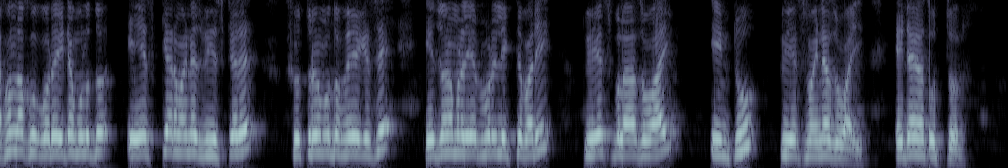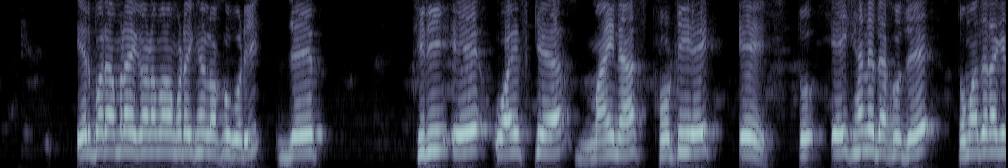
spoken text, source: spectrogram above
এখন লক্ষ্য করো, এটা মূলত এ স্কোয়ার মাইনাস বি স্কোয়ারের সূত্রের মতো হয়ে গেছে। এর জন্য আমরা এরপরে লিখতে পারি two x plus y into two x minus y এটাই হচ্ছে উত্তর। এরপরে আমরা এগারো নম্বর অঙ্কটা এখানে লক্ষ্য করি যে three a y square minus forty eight a তো এইখানে দেখো যে তোমাদের আগে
